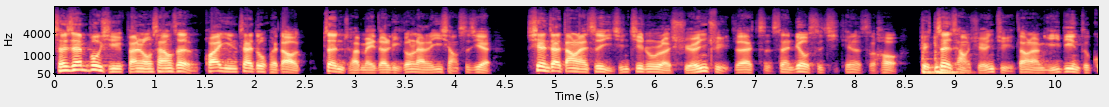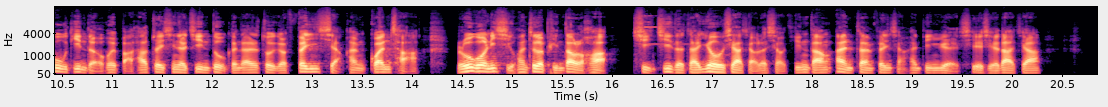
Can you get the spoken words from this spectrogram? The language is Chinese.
生生不息，繁荣昌盛。欢迎再度回到正传媒的理工男的异想世界。现在当然是已经进入了选举，在只剩六十几天的时候，所以这场选举当然一定是固定的，会把它最新的进度跟大家做一个分享和观察。如果你喜欢这个频道的话，请记得在右下角的小叮当按赞、分享和订阅，谢谢大家。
